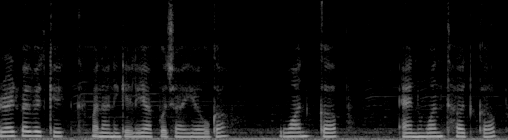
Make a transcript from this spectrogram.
red velvet cake बनाने के लिए आपको चाहिए होगा one cup and one third cup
